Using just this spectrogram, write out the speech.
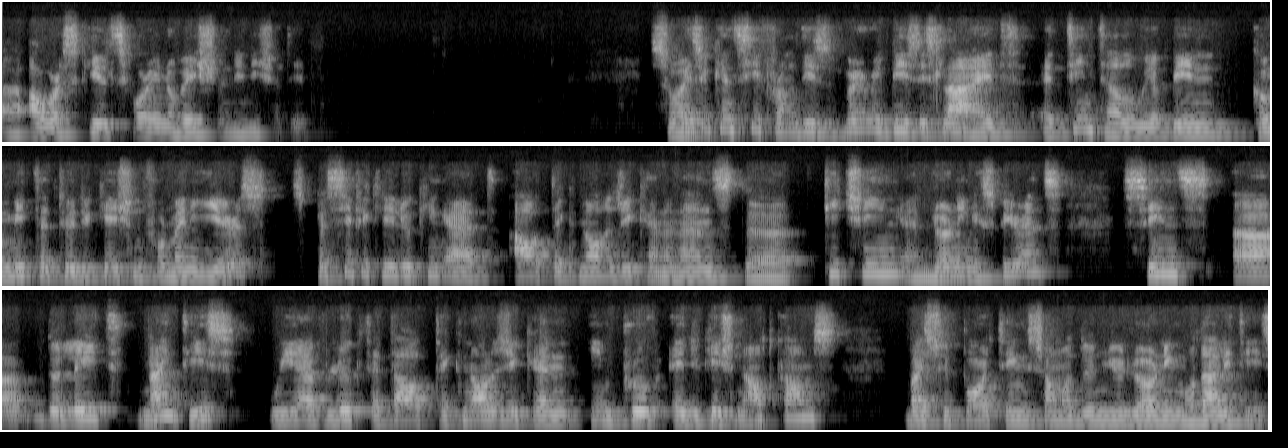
uh, our Skills for Innovation initiative. So as you can see from this very busy slide, at Intel, we have been committed to education for many years, specifically looking at how technology can enhance the teaching and learning experience. Since uh, the late 90s, we have looked at how technology can improve education outcomes by supporting some of the new learning modalities.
